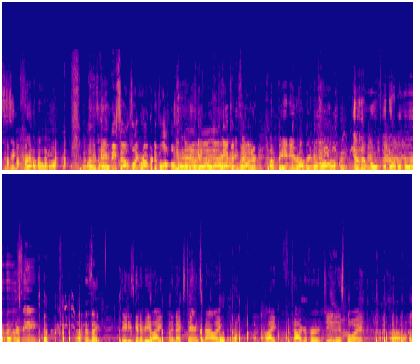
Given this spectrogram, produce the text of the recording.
This is incredible." I was like, Andy sounds like Robert Duvall. yeah, yeah, yeah. Even He's like better. a baby Robert Duvall. You're the worst photographer I've ever seen. I was like, dude, he's gonna be like the next Terrence Malick, like photographer, genius boy. Uh,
